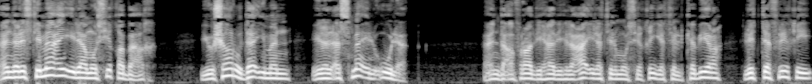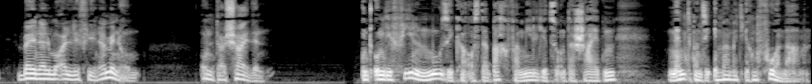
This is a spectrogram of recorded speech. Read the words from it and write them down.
عند الاستماع إلى موسيقى باخ يشار دائما إلى الأسماء الأولى عند أفراد هذه العائلة الموسيقية الكبيرة للتفريق بين المؤلفين منهم unterscheiden Und um die vielen Musiker aus der Bach-Familie zu unterscheiden, nennt man sie immer mit ihrem Vornamen.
